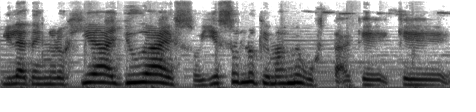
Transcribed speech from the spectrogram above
y la tecnología ayuda a eso, y eso es lo que más me gusta, que, que,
